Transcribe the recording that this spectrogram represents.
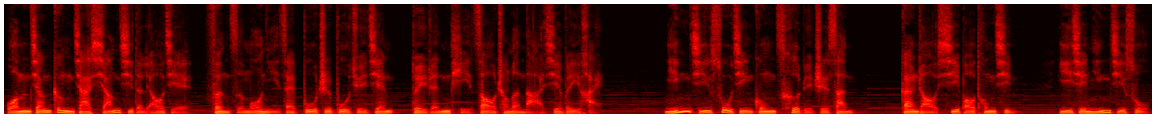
我们将更加详细的了解分子模拟在不知不觉间对人体造成了哪些危害。凝集素进攻策略之三：干扰细胞通信。一些凝集素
